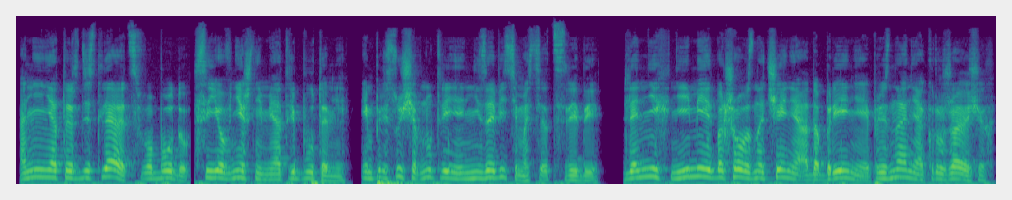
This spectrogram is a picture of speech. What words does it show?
Они не отождествляют свободу с ее внешними атрибутами. Им присуща внутренняя независимость от среды. Для них не имеет большого значения одобрение и признание окружающих.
